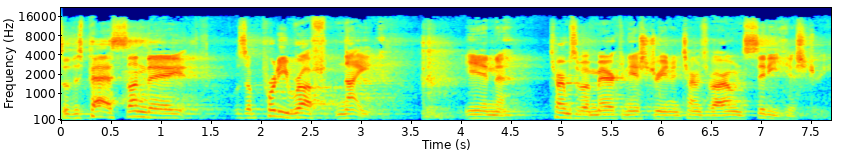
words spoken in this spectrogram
So, this past Sunday was a pretty rough night in terms of American history and in terms of our own city history.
